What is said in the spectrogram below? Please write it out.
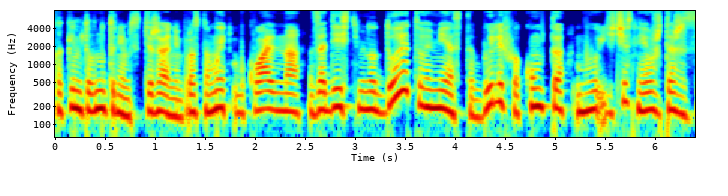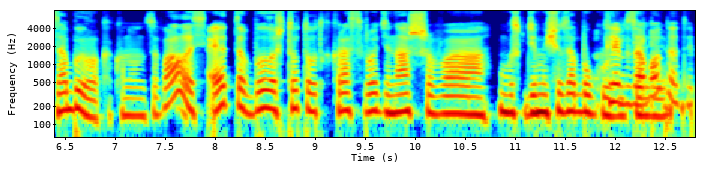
каким-то внутренним содержанием. Просто мы буквально за 10 минут до этого места были в каком-то... Ну, и, честно, я уже даже забыла, как оно называлось. Это было что-то вот как раз вроде нашего... Господи, мы еще за Бугу Хлебзавода ты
